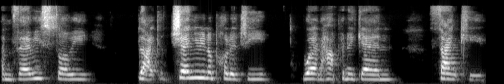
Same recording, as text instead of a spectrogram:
I'm very sorry. Like, genuine apology. Won't happen again. Thank you.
